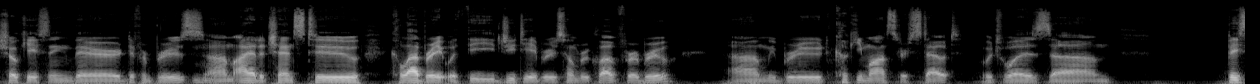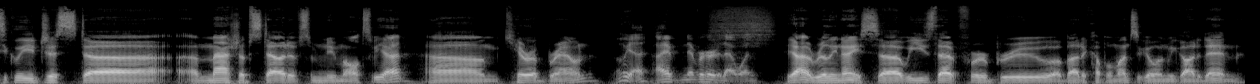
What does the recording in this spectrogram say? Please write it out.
showcasing their different brews. Mm-hmm. Um, I had a chance to collaborate with the GTA Brews Homebrew Club for a brew. Um, we brewed Cookie Monster Stout, which was um, basically just uh, a mashup stout of some new malts we had. Um, Cara Brown, Oh yeah, I've never heard of that one. yeah, really nice. Uh, we used that for a brew about a couple months ago when we got it in.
